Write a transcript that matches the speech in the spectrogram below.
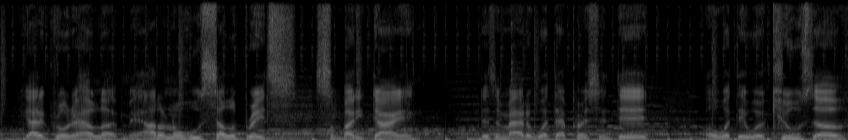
you gotta grow the hell up, man. I don't know who celebrates somebody dying. It doesn't matter what that person did or what they were accused of.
